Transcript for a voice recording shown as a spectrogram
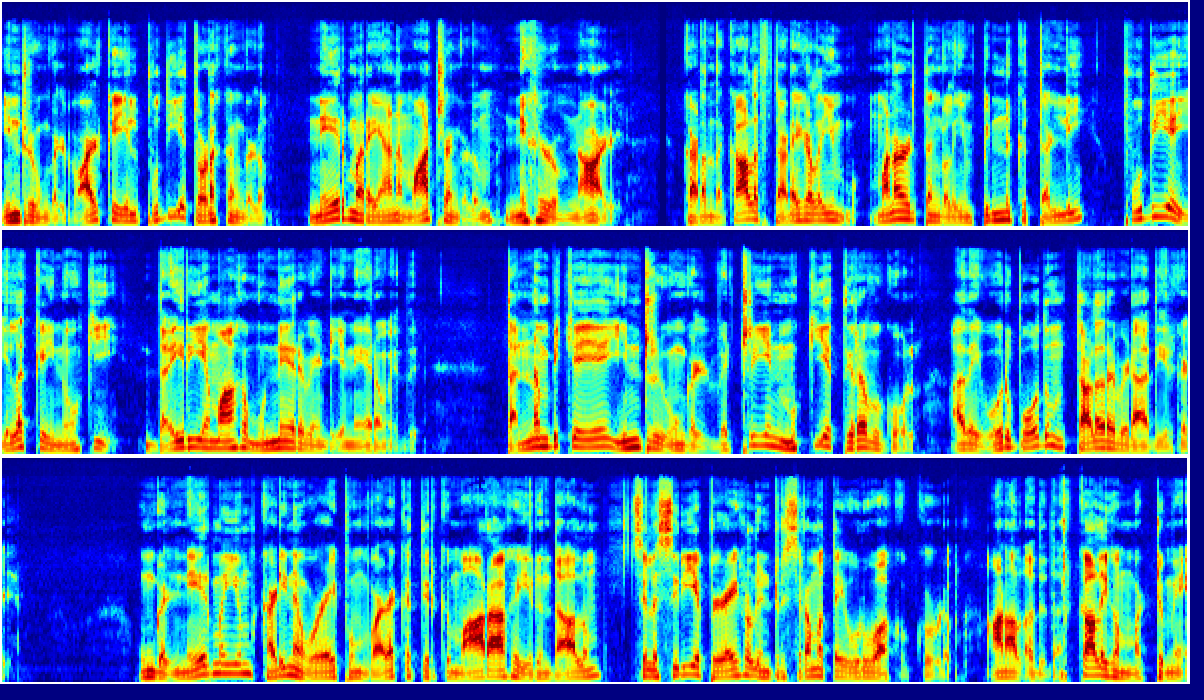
இன்று உங்கள் வாழ்க்கையில் புதிய தொடக்கங்களும் நேர்மறையான மாற்றங்களும் நிகழும் நாள். கடந்த கால தடைகளையும் மன அழுத்தங்களையும் பின்னுக்கு தள்ளி புதிய இலக்கை நோக்கி தைரியமாக முன்னேற வேண்டிய நேரம் இது. தன்னம்பிக்கையே இன்று உங்கள் வெற்றியின் முக்கிய திறவுகோல். அதை ஒருபோதும் தளர விடாதீர்கள். உங்கள் நேர்மையும் கடின உழைப்பும் வழக்கத்திற்கு மாறாக இருந்தாலும் சில சிறிய பிழைகள் இன்று சிரமத்தை உருவாக்கக்கூடும். ஆனால் அது தற்காலிகம் மட்டுமே.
